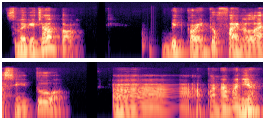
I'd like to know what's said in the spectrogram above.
Sebagai contoh, Bitcoin itu finalize-nya itu uh, apa namanya?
